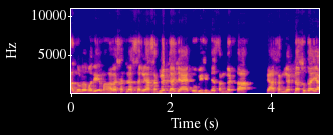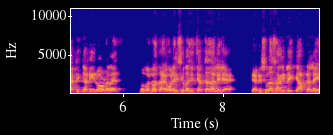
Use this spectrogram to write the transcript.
आंदोलनामध्ये महाराष्ट्रातल्या सगळ्या संघटना ज्या आहेत ओबीसीच्या संघटना त्या संघटना सुद्धा या ठिकाणी इन्व्हॉल्व आहेत बबननाथ आयवाडेशी माझी चर्चा झालेली आहे. त्यांनी सुद्धा सांगितले की आपल्यालाही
